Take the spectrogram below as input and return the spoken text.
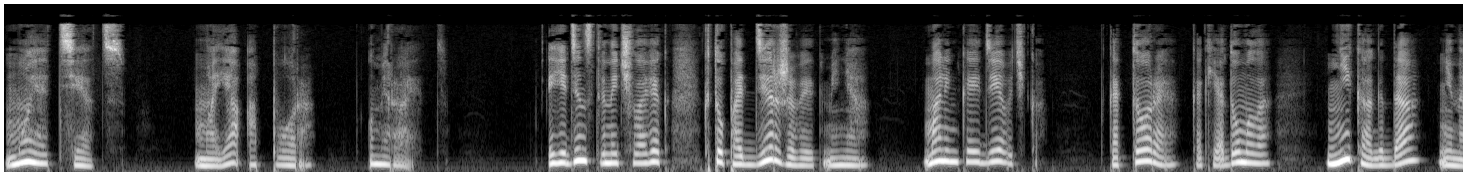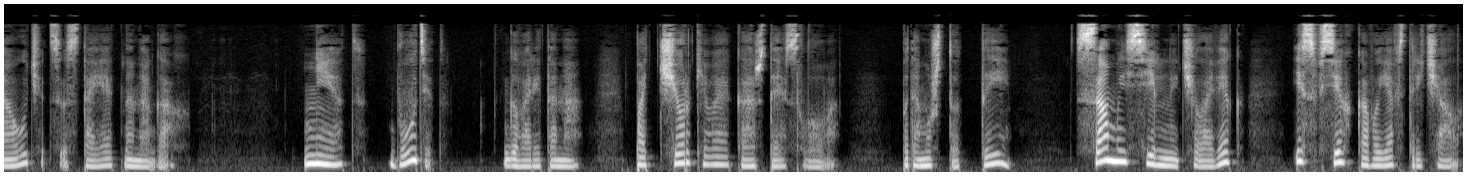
Мой отец, моя опора, умирает. Единственный человек, кто поддерживает меня, маленькая девочка, которая, как я думала, никогда не научится стоять на ногах. «Нет, будет», — говорит она, подчеркивая каждое слово, «потому что ты самый сильный человек из всех, кого я встречала.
